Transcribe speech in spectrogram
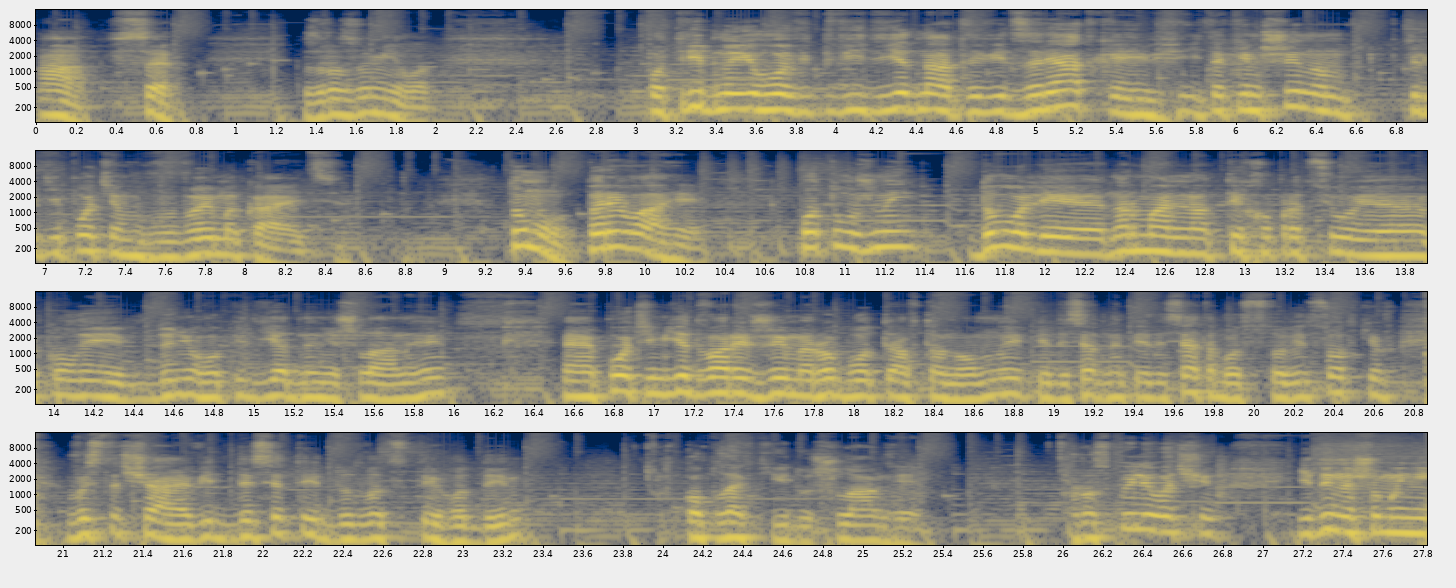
А, все. Зрозуміло. Потрібно його від'єднати від зарядки і, таким чином тільки потім вимикається. Тому переваги. Потужний, доволі нормально тихо працює, коли до нього під'єднані шланги. Е, Потім є два режими роботи автономної 50 на 50 або 100%. Вистачає від 10 до 20 годин. В комплекті йдуть шланги розпилювачі. Єдине, що мені,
